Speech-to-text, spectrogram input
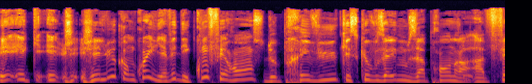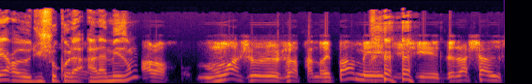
Et, et, j'ai lu comme quoi il y avait des conférences de prévues. Qu'est-ce que vous allez nous apprendre à, faire euh, du chocolat à la maison? Alors, moi, je ne l'apprendrai pas, mais j'ai de la chance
